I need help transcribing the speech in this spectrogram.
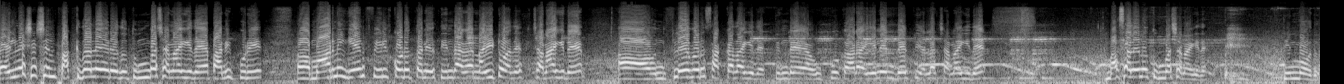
ರೈಲ್ವೆ ಸ್ಟೇಷನ್ ಪಕ್ಕದಲ್ಲೇ ಇರೋದು ತುಂಬ ಚೆನ್ನಾಗಿದೆ, ಪಾನಿಪುರಿ. ಮಾರ್ನಿಂಗ್ ಏನು ಫೀಲ್ ಕೊಡುತ್ತಾ ನೀವು ತಿಂದಾಗ ನೈಟು ಅದೇ ಚೆನ್ನಾಗಿದೆ. ಒಂದು ಫ್ಲೇವರು ಸಕ್ಕದಾಗಿದೆ, ತಿಂದರೆ ಉಪ್ಪು, ಖಾರ, ಏನೇನು ಬೇಕು ಎಲ್ಲ ಚೆನ್ನಾಗಿದೆ. ಮಸಾಲೆನೂ ತುಂಬ ಚೆನ್ನಾಗಿದೆ. ತಿನ್ಬೋದು.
